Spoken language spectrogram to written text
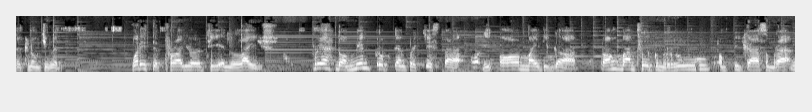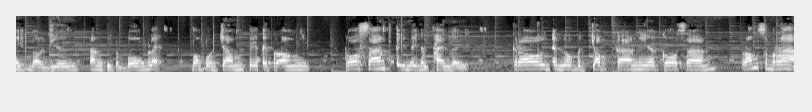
នៅក្នុងជីវិត What is the priority in life ព្រះដ៏មានគ្រប់ទាំងប្រជាស្តា the almighty God ព្រះអង្គបានធ្វើគំរូអំពីការសម្រាកនេះដល់យើងតាំងពីដំបូងម្លេះបងប្អូនចាំពេលដែលព្រះអង្គកសាងផ្ទៃមេឃនិងផែនដី ក្រោយដែលលោកបញ្ចប់ការងារកសាងព្រះអង្គសម្រាក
